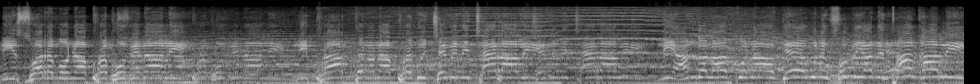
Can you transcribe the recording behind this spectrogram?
నీ స్వరము నా ప్రభు వినాలి. ప్రభు వినాలి. నీ ప్రార్థన నా ప్రభు చెవిని చేరాలి. చేరాలి. నీ అంగలార్పు నా దేవుని హృదయాన్ని తాకాలి.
